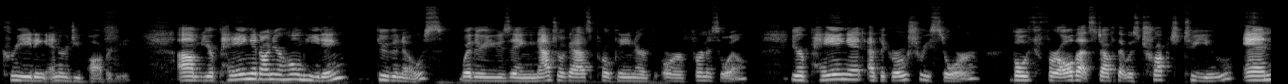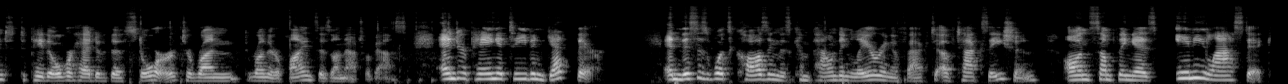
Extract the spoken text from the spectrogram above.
creating energy poverty. Um, you're paying it on your home heating through the nose, whether you're using natural gas, propane, or, or furnace oil. You're paying it at the grocery store, both for all that stuff that was trucked to you and to pay the overhead of the store to run to run their appliances on natural gas. And you're paying it to even get there. And this is what's causing this compounding layering effect of taxation on something as inelastic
